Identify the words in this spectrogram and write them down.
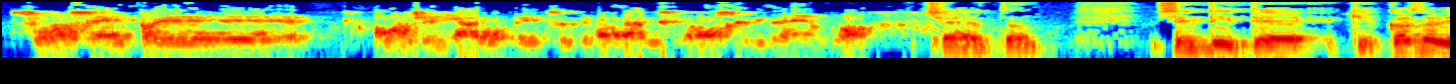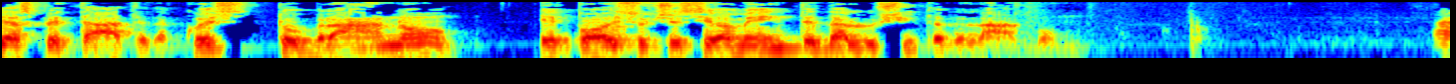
sono sempre congeniali al pezzo che magari stiamo scrivendo. Certo. Sentite, che cosa vi aspettate da questo brano e poi successivamente dall'uscita dell'album? Eh,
